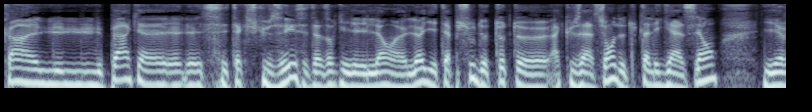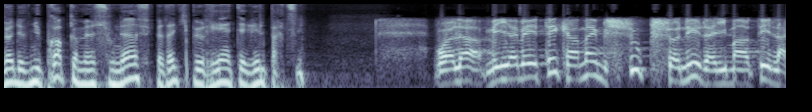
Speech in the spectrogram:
quand l'UPAC euh, s'est excusé, c'est-à-dire qu'il est là, là, il est absous de toute euh, accusation, de toute allégation. Il est redevenu propre comme un sous-neuf. Peut-être qu'il peut réintégrer le parti. Voilà, mais il avait été quand même soupçonné d'alimenter la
